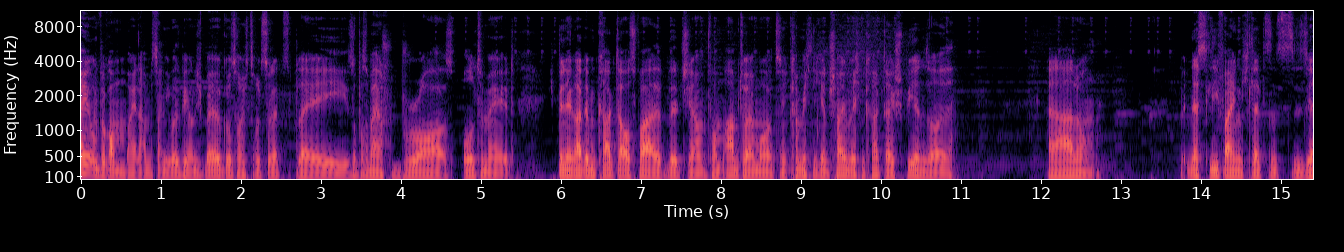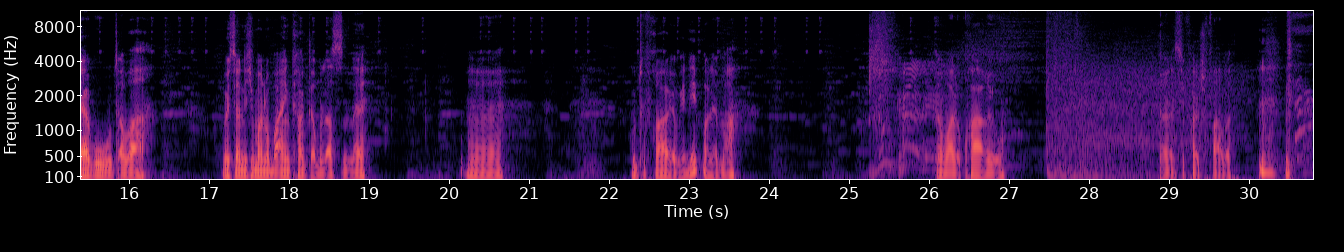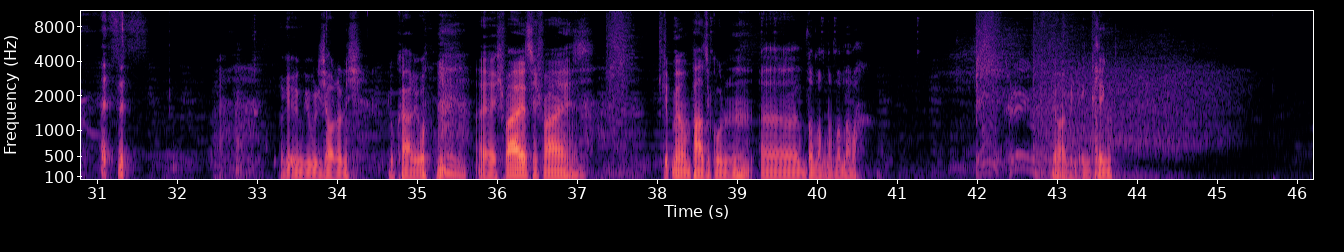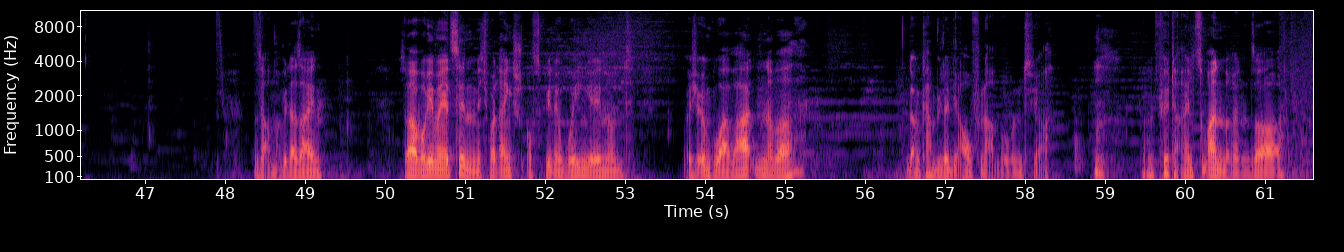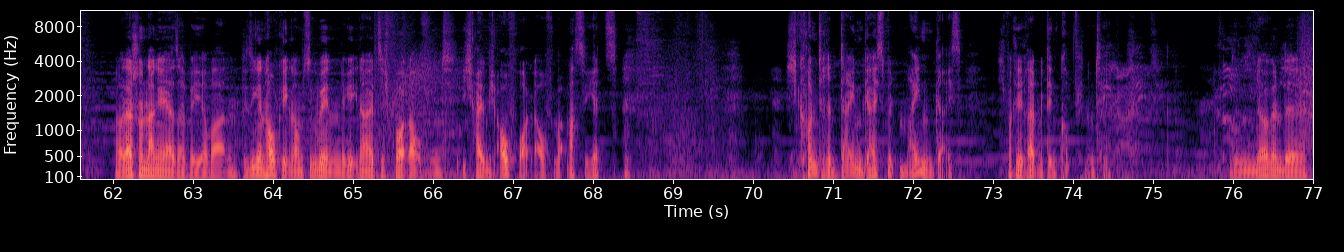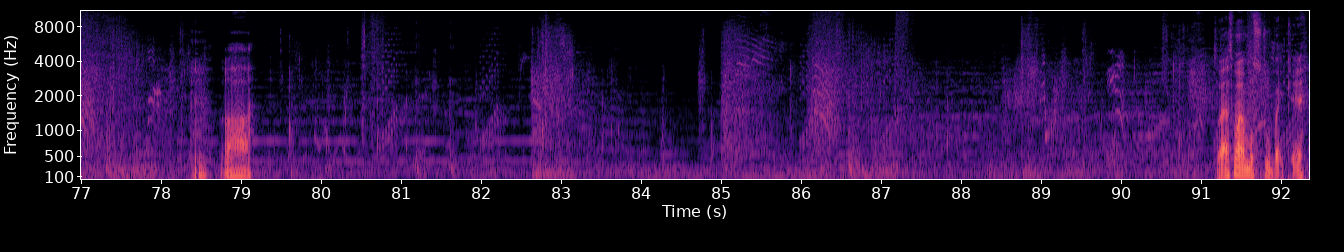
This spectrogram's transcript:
hi und willkommen. Mein Name ist Anibal P. und ich begrüße euch zurück zu Let's Play Super Smash Bros. Ultimate. Ich bin ja gerade im Charakterauswahl-Bildschirm vom Abenteuermodus ich kann mich nicht entscheiden, welchen Charakter ich spielen soll. Keine Ahnung. Mit Nest lief eigentlich letztens sehr gut, aber möchte nicht immer nur bei einem Charakter belassen. Ne? Äh, gute Frage. Wie nehmen wir denn mal? Mal Lucario. Ja, ist die falsche Farbe. okay, irgendwie will ich auch noch nicht. Lucario. Äh, ich weiß, ich weiß. Gib mir ein paar Sekunden. Äh, ja, mit Inkling. Muss ja auch mal wieder sein. So, wo gehen wir jetzt hin? Ich wollte eigentlich schon auf Screen irgendwo hingehen und euch irgendwo erwarten, aber dann kam wieder die Aufnahme und ja. Dann führte eins zum anderen. So, aber das schon lange her, seit wir hier waren. Wir sind ein Hauptgegner, um zu gewinnen. Der Gegner hält sich fortlaufend. Ich halte mich auf fortlaufen. Was machst du jetzt? Ich konnte deinen Geist mit meinem Geist. Ich wackel gerade mit dem Kopf hin und her. So nörgelnde. Ah. So, erstmal musst du weg, ey.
